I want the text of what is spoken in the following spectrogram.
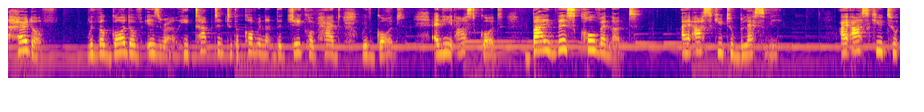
heard of with the God of Israel. He tapped into the covenant that Jacob had with God. And he asked God, By this covenant, I ask you to bless me. I ask you to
